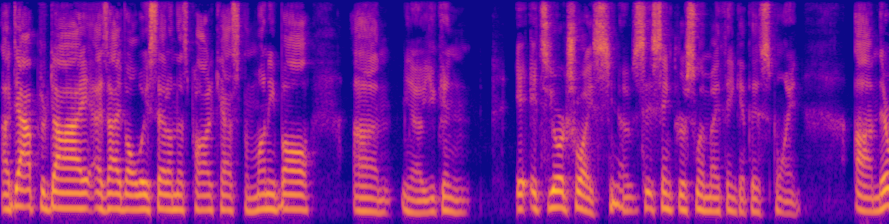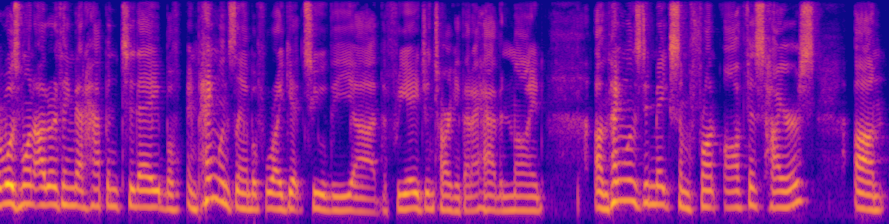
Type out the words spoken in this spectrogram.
Adapt or die, as I've always said on this podcast from Moneyball. Um, you know, you can. It, it's your choice. You know, sink or swim. I think at this point. Um, there was one other thing that happened today in Penguins land before I get to the uh, the free agent target that I have in mind. Um, Penguins did make some front office hires. Um,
